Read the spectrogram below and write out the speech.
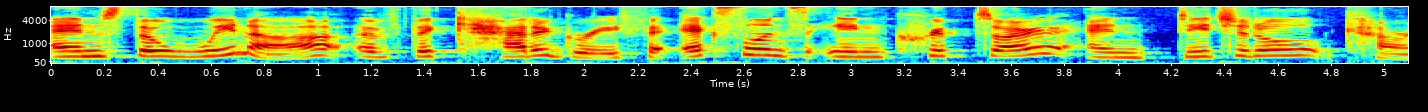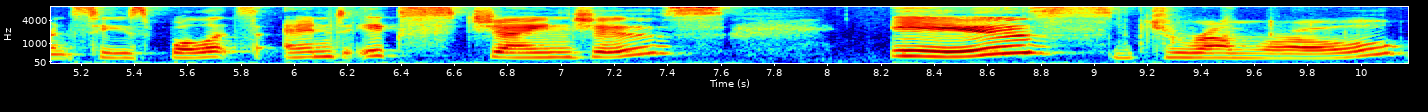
And the winner of the category for excellence in crypto and digital currencies, wallets, and exchanges is, drumroll,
